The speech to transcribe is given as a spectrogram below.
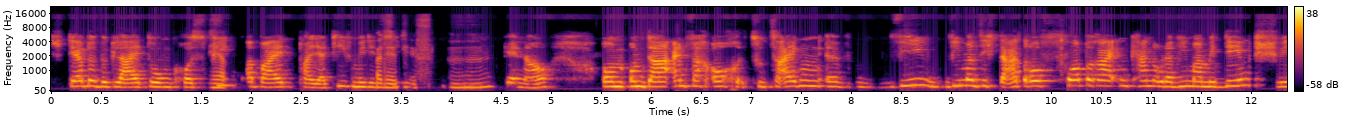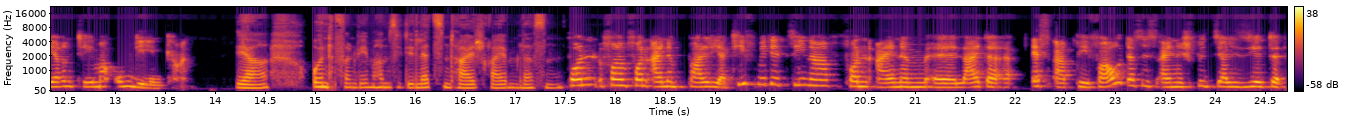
Sterbebegleitung, Hospizarbeit, ja. Palliativmedizin. Palliativ. Mhm. Genau. Um, um da einfach auch zu zeigen, äh, wie, wie man sich darauf vorbereiten kann oder wie man mit dem schweren Thema umgehen kann. Ja, und von wem haben Sie den letzten Teil schreiben lassen? Von, von, von einem Palliativmediziner, von einem äh, Leiter SAPV, das ist eine spezialisierte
